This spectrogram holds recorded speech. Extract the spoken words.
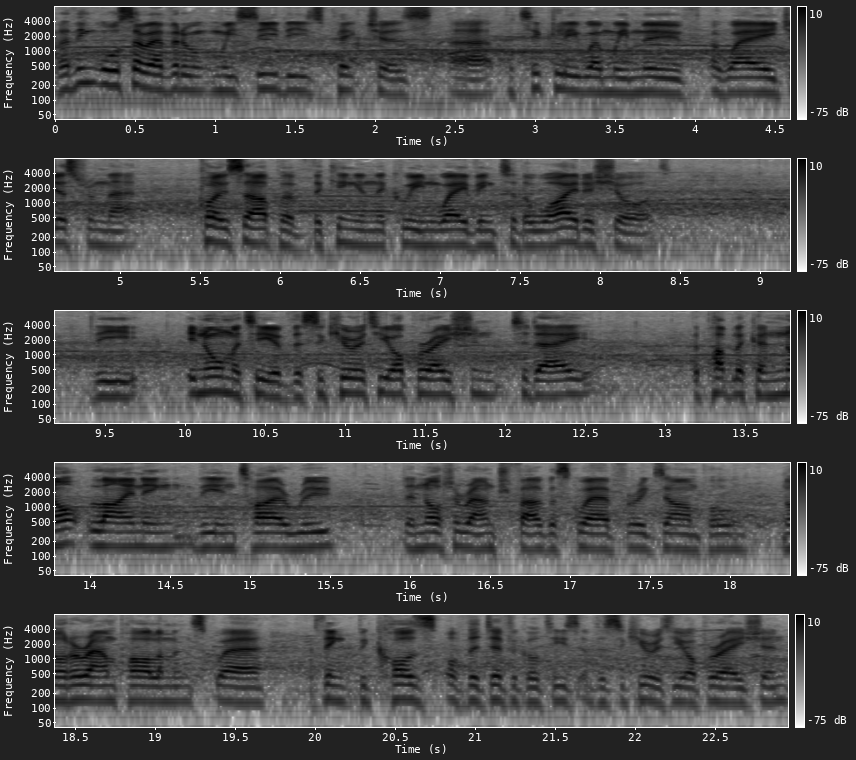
But I think also evident when we see these pictures, uh, particularly when we move away just from that close up of the King and the Queen waving to the wider shot. The enormity of the security operation today. The public are not lining the entire route. They're not around Trafalgar Square, for example, not around Parliament Square, I think because of the difficulties of the security operation.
